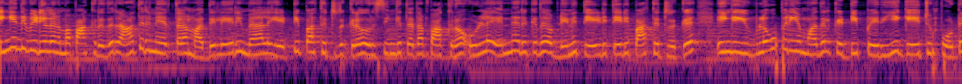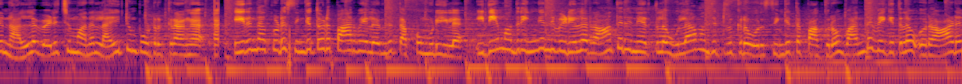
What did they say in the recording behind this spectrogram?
இங்கே இந்த வீடியோவில் நம்ம பார்க்குறது ராத்திரி நேரத்தில் மதிலேறி மேலே எட்டி பார்த்துட்டு இருக்கிற ஒரு சிங்கத்தை தான் பார்க்குறோம் உள்ளே என்ன இருக்குது அப்படின்னு தேடி தேடி பார்த்துட்டு இருக்கு இங்கே இவ்வளோ பெரிய மதில் கட்டி பெரிய கேட்டும் போட்டு நல்ல வெளிச்சமான லைட்டும் போட்டிருக்கிறாங்க. இருந்தால் கூட சிங்கத்தோட பார்வையிலேருந்து தப்ப முடியல. இதே மாதிரி இங்கே இந்த வீடியோவில் ராத்திரி நேரத்தில் உலா வந்துட்டு இருக்கிற ஒரு சிங்கத்தை பார்க்குறோம் வந்த வேகத்தில் ஒரு ஆடை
